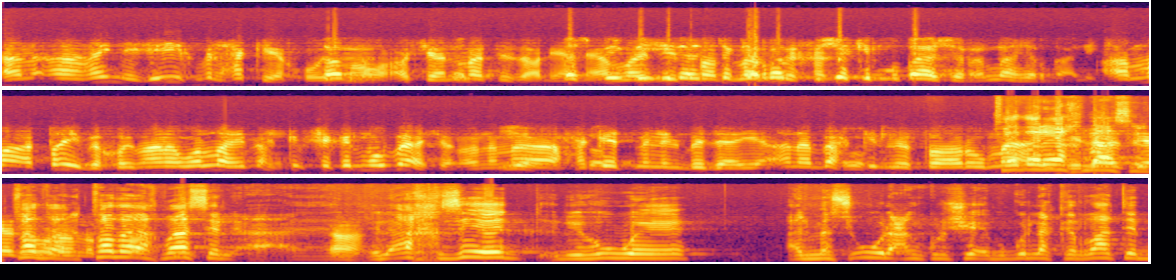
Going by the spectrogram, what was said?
أنا آه هيني جايك بالحكي يا أخوي طبعاً. ما هو عشان ما طبعاً. تزعل بس يعني الله بيجي يزيد إذا فضلك تكرمت بشكل مباشر الله يرضى عليك اما طيب يا أخوي ما أنا والله بحكي بشكل مباشر أنا ما حكيت تفضل. من البداية أنا بحكي أوكي. اللي صار وما تفضل يا أخ باسل تفضل تفضل يا أخ. باسل آه. الأخ زيد اللي هو المسؤول عن كل شيء بيقول لك الراتب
